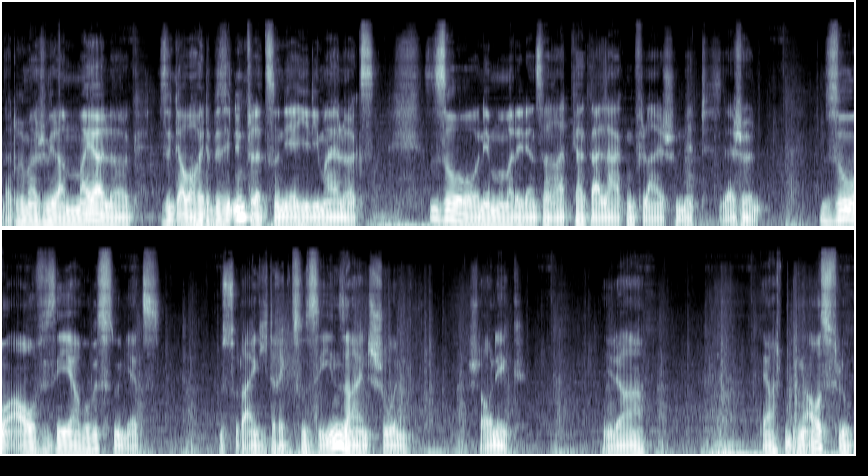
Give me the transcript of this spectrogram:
Da drüben haben schon wieder Meierlurk. Die sind aber heute ein bisschen inflationär hier, die Meierlurks. So, nehmen wir mal die ganze Radkakerlakenfleisch mit. Sehr schön. So, Aufseher, wo bist du denn jetzt? Müsst du da eigentlich direkt zu sehen sein schon. Staunig. Nee, da. Der macht einen Ausflug.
